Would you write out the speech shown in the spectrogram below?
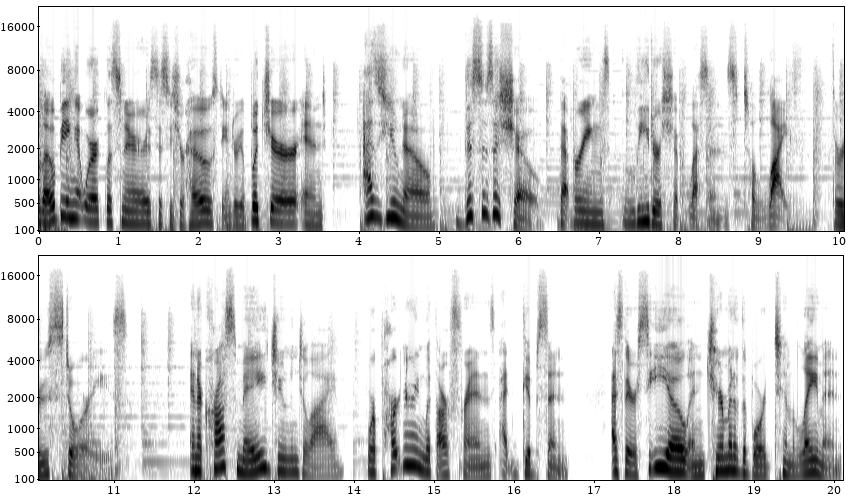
Hello, Being at Work listeners. This is your host, Andrea Butcher. And as you know, this is a show that brings leadership lessons to life through stories. And across May, June, and July, we're partnering with our friends at Gibson as their CEO and chairman of the board, Tim Leman,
